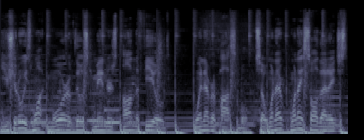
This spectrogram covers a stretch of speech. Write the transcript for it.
you should always want more of those commanders on the field whenever possible. So whenever, when I saw that, I just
